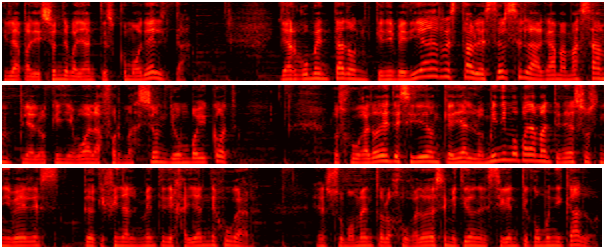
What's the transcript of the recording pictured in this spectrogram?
y la aparición de variantes como Delta, y argumentaron que debería restablecerse la gama más amplia, lo que llevó a la formación de un boicot. Los jugadores decidieron que harían lo mínimo para mantener sus niveles, pero que finalmente dejarían de jugar. En su momento los jugadores emitieron el siguiente comunicado.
